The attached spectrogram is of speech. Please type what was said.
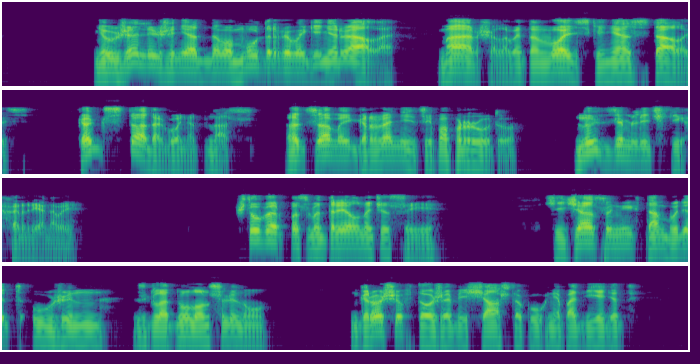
Неужели же ни одного мудрого генерала, маршала в этом войске не осталось? Как стадо гонят нас, от самой границы по пруту. Ну, землячки хреновы! Штубер посмотрел на часы. Сейчас у них там будет ужин, сглотнул он слюну. Грошев тоже обещал, что кухня подъедет.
